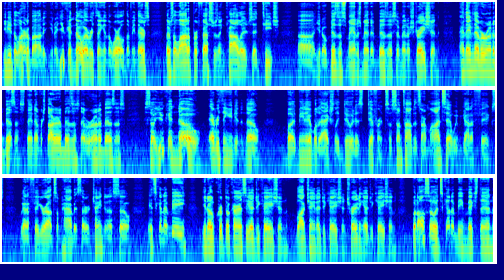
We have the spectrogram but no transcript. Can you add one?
you need to learn about it. You know, you can know everything in the world. I mean, there's there's a lot of professors in college that teach, uh, you know, business management and business administration, and they've never run a business. They never started a business, never run a business. So you can know everything you need to know, but being able to actually do it is different. So sometimes it's our mindset we've got to fix. We've got to figure out some habits that are changing us. So it's going to be, you know, cryptocurrency education, blockchain education, trading education, but also it's going to be mixed in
